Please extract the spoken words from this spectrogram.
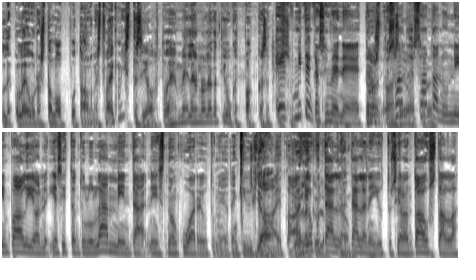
le, leudosta lopputalvesta. Vai mistä se johtuu? Eihän meillähän oli aika tiukat pakkaset Ei, mitenkä se menee? Että on se sat, johtuu. satanut niin paljon ja sitten on tullut lämmintä, niin sitten on kuoriutunut jotenkin yhtä Joo, aikaa. kyllä, Joku kyllä, tällä, joo. tällainen juttu siellä on taustalla.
